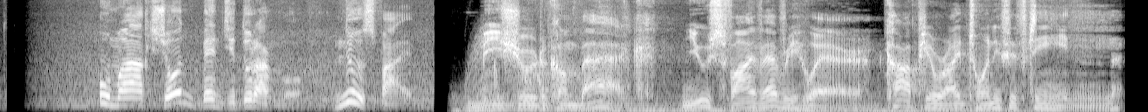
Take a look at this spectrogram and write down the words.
Umaaksyon Benji Durango, News 5. Be sure to come back. News 5 everywhere. Copyright 2015.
